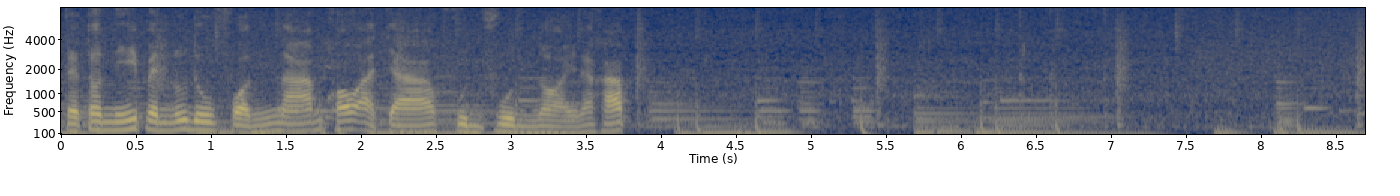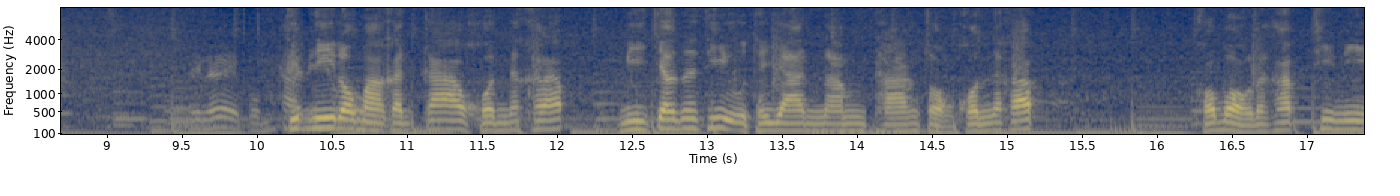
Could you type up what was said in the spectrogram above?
แต่ตอนนี้เป็นฤดูฝนน้ำเขาอาจจะฝุ่นๆหน่อยนะครับไปเลยผมทริปนี้เรามากัน 9 คนนะครับ มีเจ้าหน้าที่อุทยานนำทางสองคนนะครับเขาบอกนะครับที่นี่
